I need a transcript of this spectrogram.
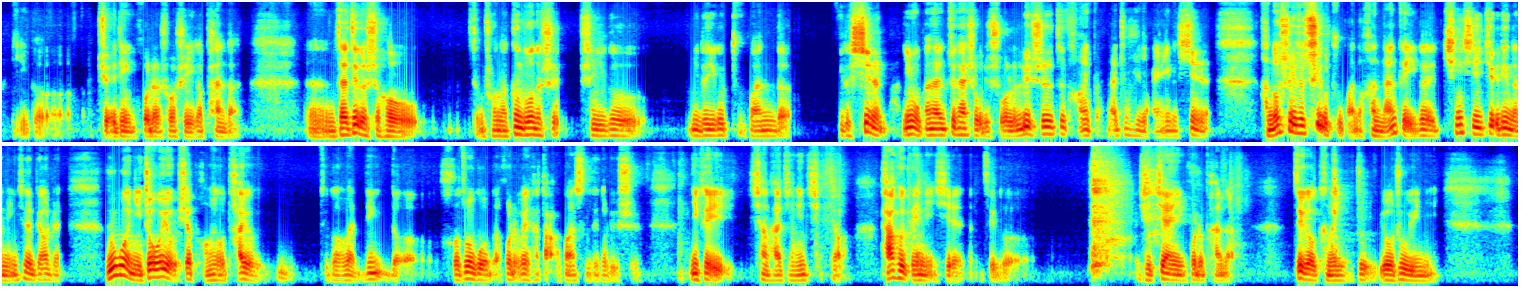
一个决定或者说是一个判断。嗯，在这个时候怎么说呢？更多的是是一个你的一个主观的一个信任吧。因为我刚才最开始我就说了，律师这个行业本来就是来源于一个信任，很多事情是一个主观的，很难给一个清晰确定的明确的标准。如果你周围有些朋友，他有这个稳定的合作过的或者为他打过官司的这个律师，你可以向他进行请教。他会给你一些这个一些建议或者判断，这个可能有助有助于你。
